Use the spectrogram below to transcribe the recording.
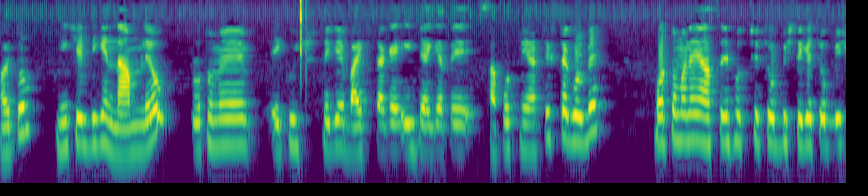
হয়তো নিচের দিকে নামলেও প্রথমে একুশ থেকে বাইশ টাকা এই জায়গাতে সাপোর্ট নেওয়ার চেষ্টা করবে। বর্তমানে আছে হচ্ছে চব্বিশ থেকে চব্বিশ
